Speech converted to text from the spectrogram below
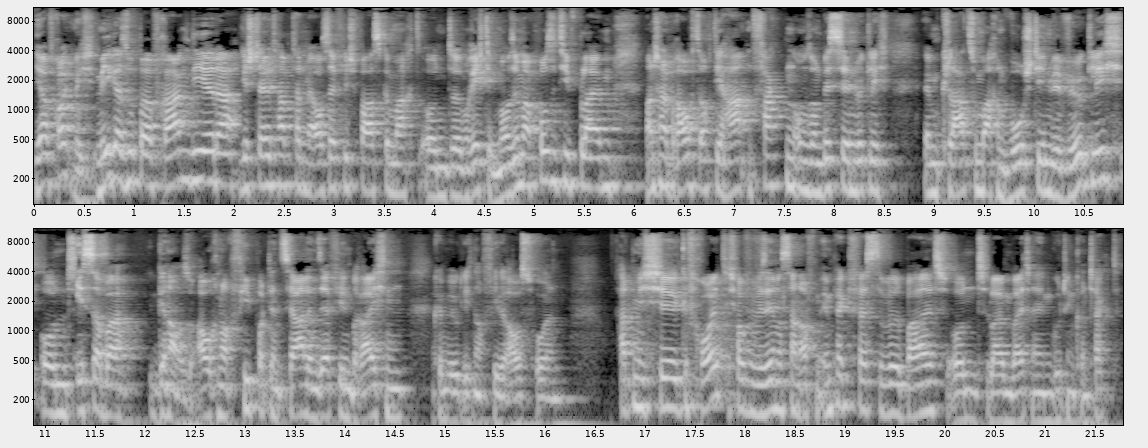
Ja, freut mich. Mega super Fragen, die ihr da gestellt habt. Hat mir auch sehr viel Spaß gemacht. Und ähm, richtig, man muss immer positiv bleiben. Manchmal braucht es auch die harten Fakten, um so ein bisschen wirklich ähm, klar zu machen, wo stehen wir wirklich. Und ist aber genauso auch noch viel Potenzial in sehr vielen Bereichen. Können wir wirklich noch viel rausholen. Hat mich äh, gefreut. Ich hoffe, wir sehen uns dann auf dem Impact Festival bald und bleiben weiterhin gut in Kontakt.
